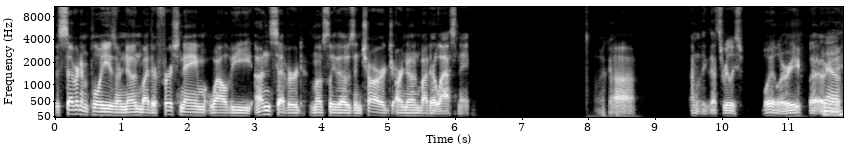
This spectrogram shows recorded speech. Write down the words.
the severed employees are known by their first name, while the unsevered, mostly those in charge, are known by their last name. okay Uh, I don't think that's really spoilery, but okay. No.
